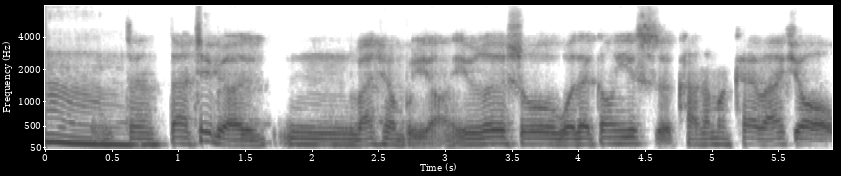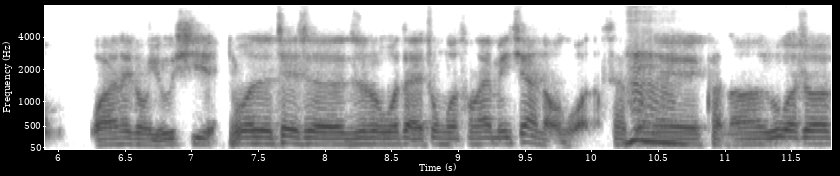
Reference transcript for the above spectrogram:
嗯，但但这边嗯完全不一样。有的时候我在更衣室看他们开玩笑玩那种游戏，我这是就是我在中国从来没见到过的。在国内可能如果说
